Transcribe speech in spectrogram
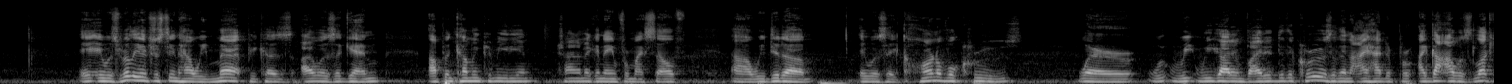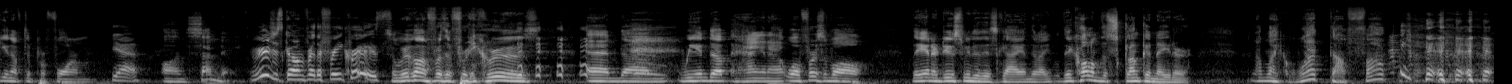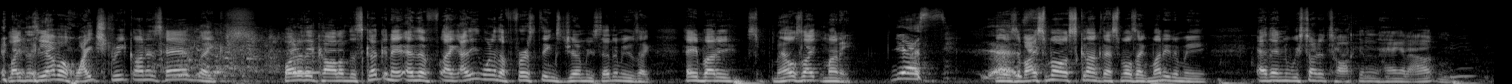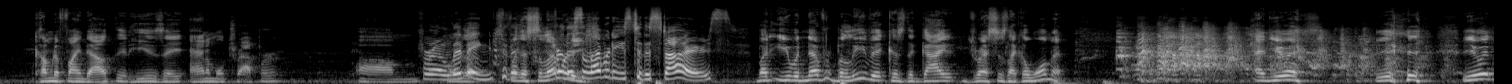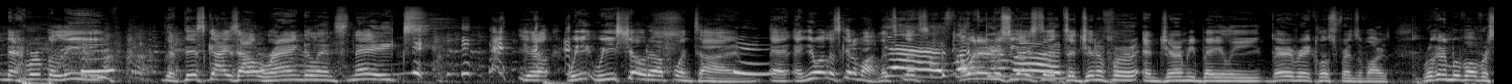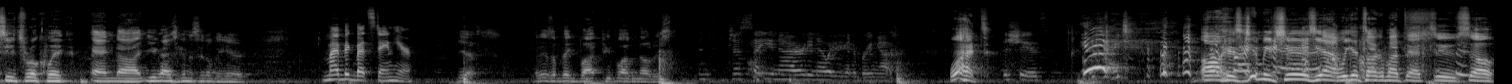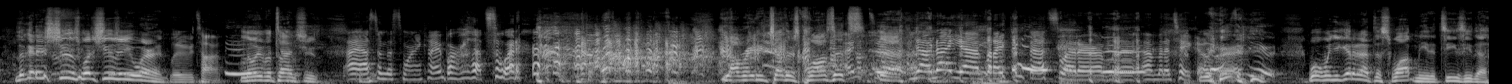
it, it was really interesting how we met because I was again up and coming comedian, trying to make a name for myself. Uh, we did a, it was a carnival cruise where we, we, we got invited to the cruise, and then I had to, per- I got, I was lucky enough to perform yeah. on Sunday. We were just going for the free cruise. So we're going for the free cruise, and um, we end up hanging out. Well, first of all, they introduced me to this guy, and they're like, they call him the Skunkinator. And I'm like, what the fuck? like, does he have a white streak on his head? Like, why do they call him the Skunkinator? And the like, I think one of the first things Jeremy said to me was like, "Hey, buddy, smells like money." Yes. Because Yes. if I smell a skunk, that smells like money to me. And then we started talking and hanging out, and come to find out that he is a animal trapper. Um, for a the- living to for the, the celebrities. For the celebrities to the stars. But you would never believe it because the guy dresses like a woman. and you you, you would never believe that this guy's out wrangling snakes. You know, we, we showed up one time, and, and you know what? Let's get them on. Let's, Yes, I let's want to introduce you guys to, to Jennifer and Jeremy Bailey, very, very close friends of ours. We're going to move over seats real quick, and uh, you guys are going to sit over here. My big butt staying here. Yes. It is a big butt. People have noticed. Just so you know, I already know what you're gonna bring up. What? The shoes. Oh, his Jimmy Choos. Yeah, we can talk about that too. So look at his shoes. What shoes are you wearing? Louis Vuitton. Louis Vuitton shoes. I asked him this morning, can I borrow that sweater? Y'all raid each other's closets? Uh, no, not yet, but I think that sweater I'm gonna I'm gonna take over. Well, when you get it at the swap meet, it's easy to.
